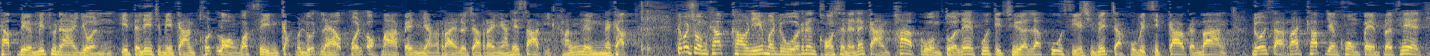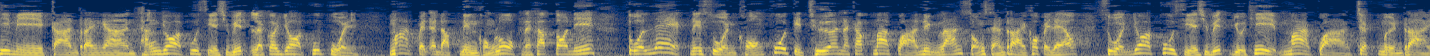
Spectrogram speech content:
ครับเดือนมิถุนายน อิตาลีจะมีการทดลองวัคซีนกับมนุษย์แล้ว ผลออกมาเป็นอย่างไรเราจะรายงานให้ทราบอีกครั้งหนึ่งนะครับท่านผู้ชมครับ คราวนี้มาดูเรื่องของสถานการณ์ภาพรวมตัวเลขผู้ติดเชื้อและผู้เสียชีวิตจากโควิด -19 กันบ้าง โดยสหรัฐครับยังคงเป็นประเทศที่มีการรายงานทั้งยอดผู้เสียชีวิต และก็ยอดผู้ป่วยมากเป็นอันดับหนึ่งของโลกนะครับตอนนี้ตัวเลขในส่วนของผู้ติดเชื้อนะครับมากกว่า1ล้าน2แสนรายเข้าไปแล้ว ส่วนยอดผู้เสียชีวิตอยู่ที่มากกว่า 70,000 ราย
